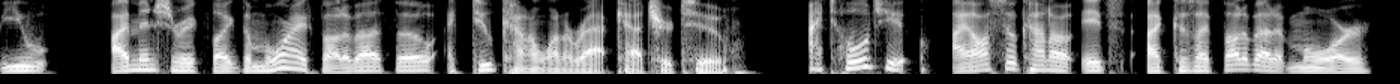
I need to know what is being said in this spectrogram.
you I mentioned Rick Flag. The more I thought about it though, I do kind of want a rat catcher too. I told you. I also kind of it's cuz I thought about it more.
